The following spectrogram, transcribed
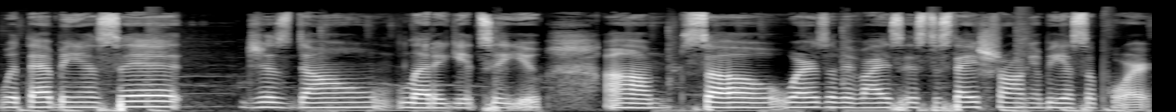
with that being said, just don't let it get to you. Um, so, words of advice is to stay strong and be a support.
